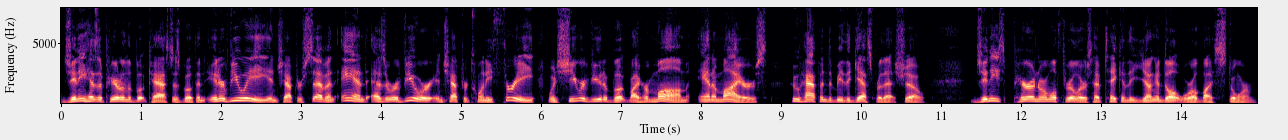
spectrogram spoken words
Ginny has appeared on the bookcast as both an interviewee in chapter 7 and as a reviewer in chapter 23 when she reviewed a book by her mom, Anna Myers, who happened to be the guest for that show. Ginny's paranormal thrillers have taken the young adult world by storm.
